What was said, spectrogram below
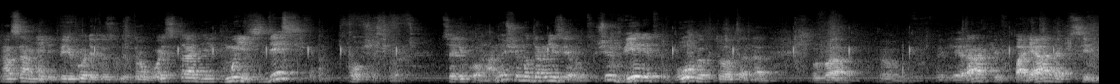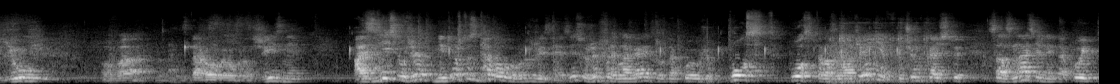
на самом деле переходят из, из другой стадии. Мы здесь, общество целиком, оно еще модернизируется, еще верит в Бога кто-то, в, в иерархию, в порядок, в семью, в здоровый образ жизни. А здесь уже не то, что здоровый образ жизни, а здесь уже предлагается вот такой уже пост, пост разложения, причем в качестве сознательной такой,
